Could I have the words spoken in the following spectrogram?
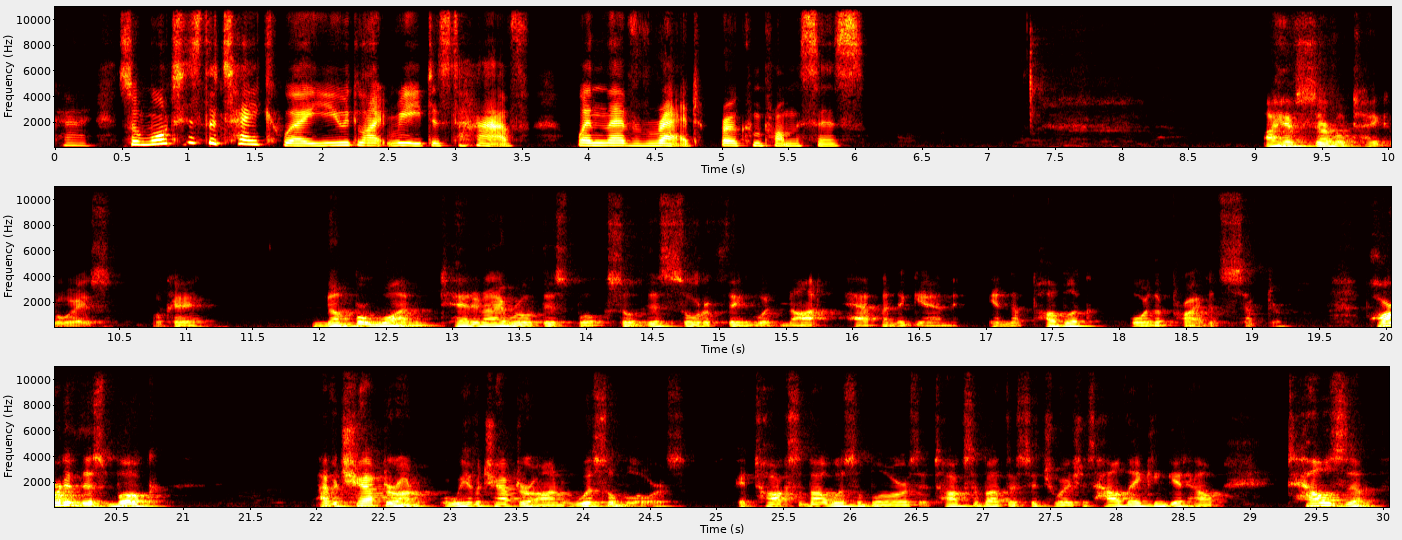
Okay. So, what is the takeaway you would like readers to have when they've read Broken Promises? I have several takeaways. Okay number one, Ted and I wrote this book so this sort of thing would not happen again in the public or the private sector. Part of this book, I have a chapter on, we have a chapter on whistleblowers. It talks about whistleblowers, it talks about their situations, how they can get help, tells them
